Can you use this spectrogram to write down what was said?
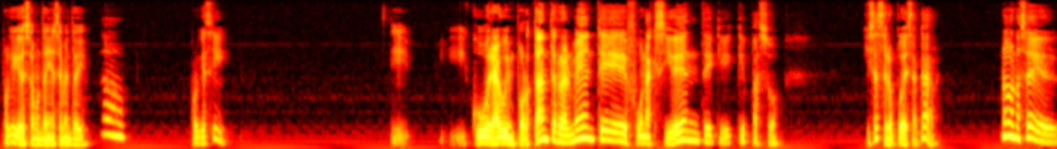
¿Por qué quedó esa montaña de cemento ahí? No, porque sí. Y, cubre algo importante realmente, fue un accidente, ¿qué, qué pasó? Quizás se lo puede sacar. No, no sé.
